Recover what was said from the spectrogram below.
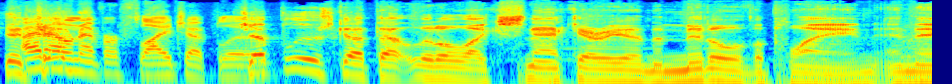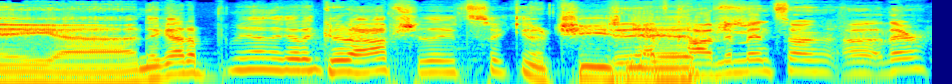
Yeah, I Jet- don't ever fly JetBlue. JetBlue's got that little like snack area in the middle of the plane, and they uh, and they got a yeah, they got a good option. It's like you know cheese Do they have nips. condiments on uh, there?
